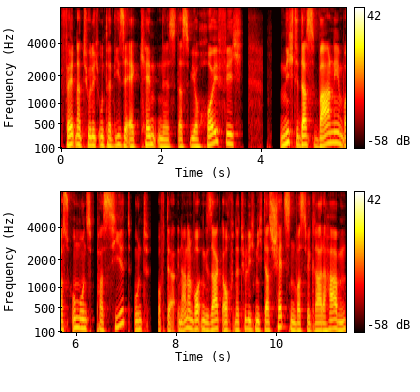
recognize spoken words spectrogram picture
fällt natürlich unter diese Erkenntnis, dass wir häufig nicht das wahrnehmen, was um uns passiert und der, in anderen Worten gesagt, auch natürlich nicht das schätzen, was wir gerade haben,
